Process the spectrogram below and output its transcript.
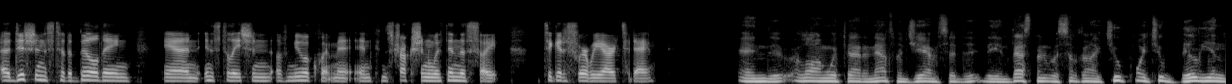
additions to the building, and installation of new equipment and construction within the site to get us where we are today. And along with that announcement, GM said the, the investment was something like $2.2 billion.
